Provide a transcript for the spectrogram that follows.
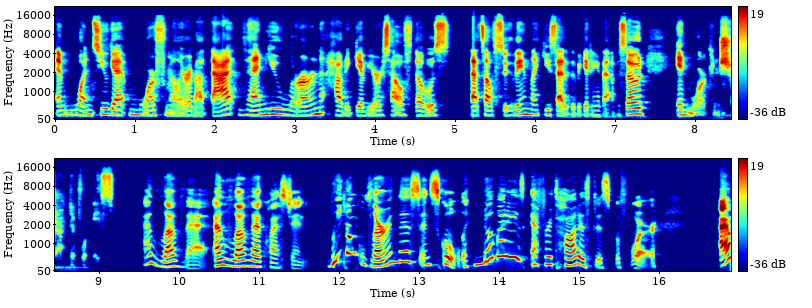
And once you get more familiar about that, then you learn how to give yourself those that self-soothing like you said at the beginning of the episode in more constructive ways. I love that. I love that question we don't learn this in school. Like nobody's ever taught us this before. I'm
